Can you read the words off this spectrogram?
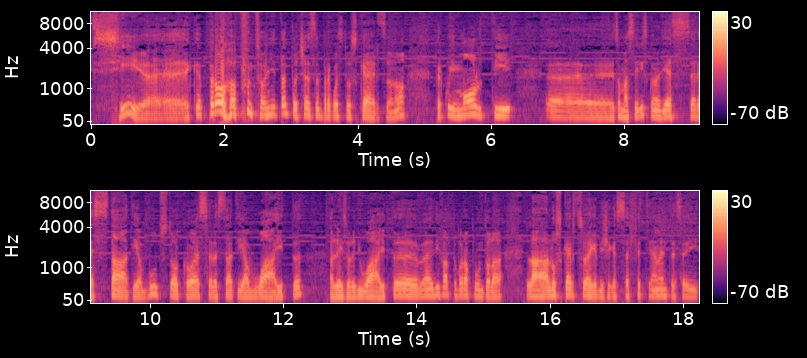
Sì, eh, che però appunto ogni tanto c'è sempre questo scherzo, no? Per cui molti eh, insomma asseriscono di essere stati a Woodstock o essere stati a White, alle isole di White. eh, di fatto però appunto la- la- lo scherzo è che dice che se effettivamente sei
